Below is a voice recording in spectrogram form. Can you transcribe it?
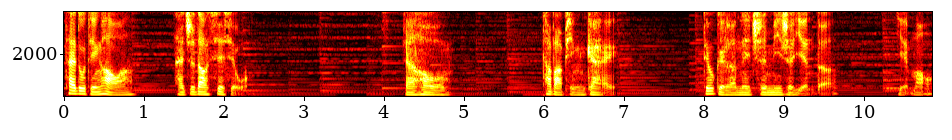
态度挺好啊，还知道谢谢我。”然后，他把瓶盖。丢给了那只眯着眼的野猫。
